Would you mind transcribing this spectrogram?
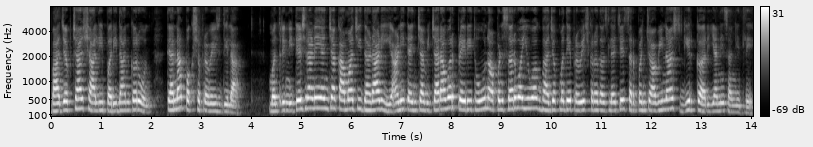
भाजपच्या शाली परिधान करून त्यांना पक्षप्रवेश दिला. मंत्री नितेश राणे यांच्या कामाची धडाडी आणि त्यांच्या विचारावर प्रेरित होऊन आपण सर्व युवक भाजपमध्ये प्रवेश करत असल्याचे सरपंच अविनाश गिरकर यांनी सांगितले.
